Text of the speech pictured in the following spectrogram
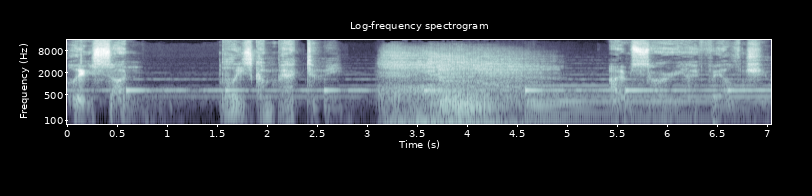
Please, son. Please come back to me. I'm sorry I failed you.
